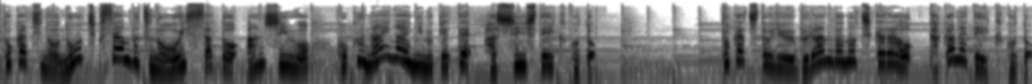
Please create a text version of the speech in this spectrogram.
十勝の農畜産物の美味しさと安心を国内外に向けて発信していくこと。十勝というブランドの力を高めていくこと。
